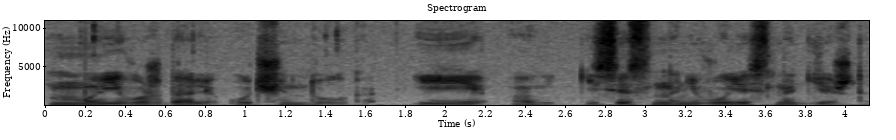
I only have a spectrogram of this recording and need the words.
мы его ждали очень долго. И, э, естественно, на него есть надежда.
